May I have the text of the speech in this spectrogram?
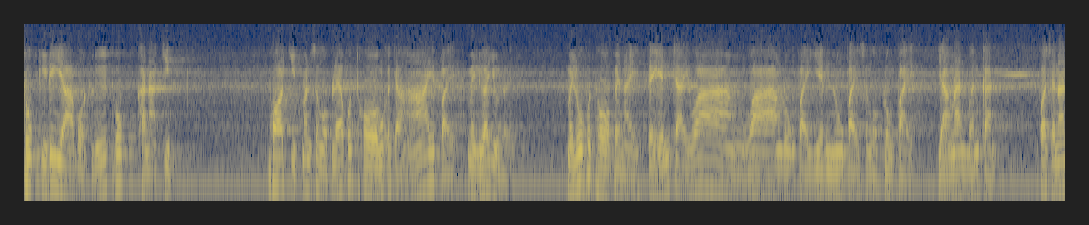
ทุกอิริยาบถหรือทุกขณะจิต พอจิตมันสงบแล้วพุทโธมันก็จะหายไปไม่เหลืออยู่เลย ไม่รู้พุทโธไปไหน แต่เห็นใจว่างวางลงไปเย็นลงไปสงบลงไป อย่างนั้นเหมือนกัน เพราะฉะนั้น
